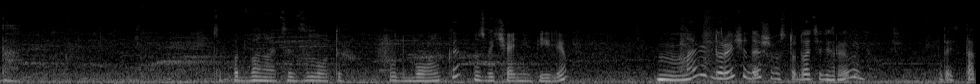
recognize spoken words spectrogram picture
Так. Це по 12 злотих футболки, звичайні білі. Навіть, до речі, дешево 120 гривень. Десь так.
